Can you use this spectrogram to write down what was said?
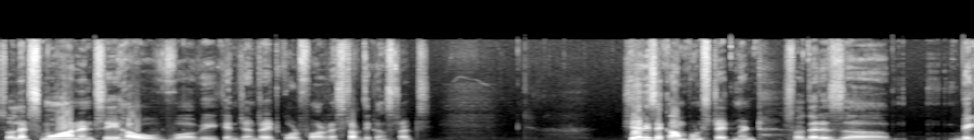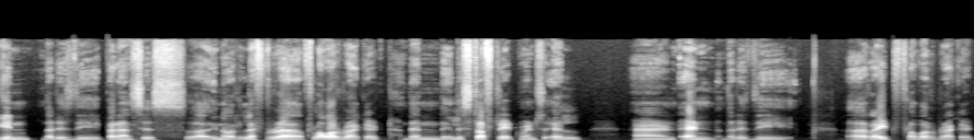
So, let us move on and see how uh, we can generate code for rest of the constructs. Here is a compound statement. So, there is begin that is the parenthesis uh, you know left flower bracket then the list of statements L and end that is the uh, right flower bracket.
